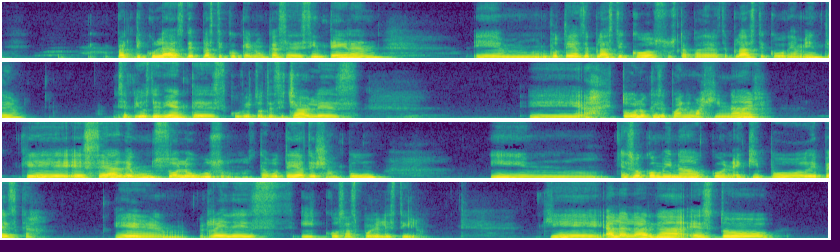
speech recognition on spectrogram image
partículas de plástico que nunca se desintegran. em, botellas de plástico, sus tapaderas de plástico, obviamente, cepillos de dientes, cubiertos desechables, eh, todo lo que se puedan imaginar que sea de un solo uso, hasta botellas de shampoo. Y eso combinado con equipo de pesca, em, redes y cosas por el estilo. Que a la larga esto,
